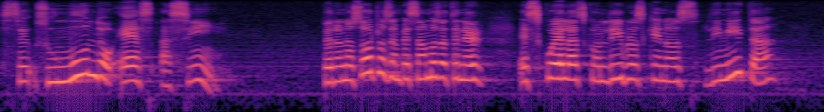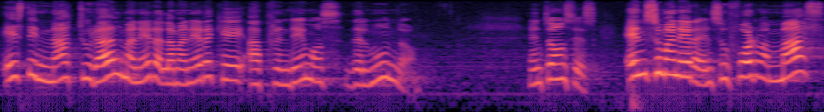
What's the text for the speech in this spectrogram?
Su mundo es así. Pero nosotros empezamos a tener escuelas con libros que nos limita esta natural manera, la manera que aprendemos del mundo. Entonces, en su manera, en su forma más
